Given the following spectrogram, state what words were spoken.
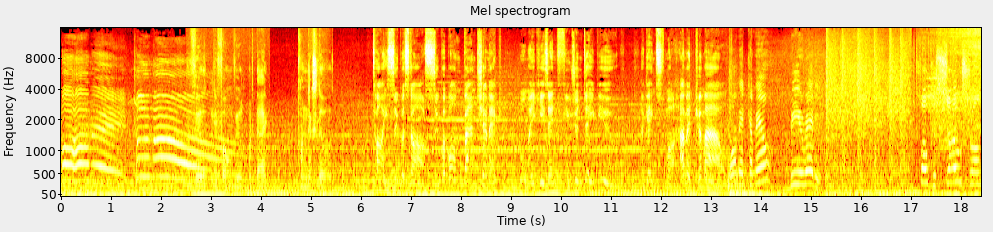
Mohammed Kuma! Wereldniveau, wereldpartij. Gewoon next level. Thai superstar Superbon Banchemek will make his Enfusion debut against Mohamed Kamal. Mohamed Kamal, be ready. Focus so strong.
